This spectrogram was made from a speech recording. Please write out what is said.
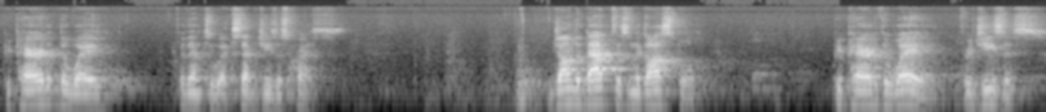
prepared the way for them to accept Jesus Christ. John the Baptist in the Gospel prepared the way for Jesus.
